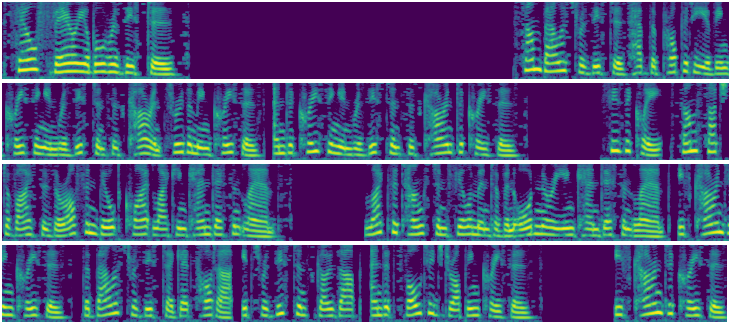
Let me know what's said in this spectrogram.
Self-variable resistors Some ballast resistors have the property of increasing in resistance as current through them increases, and decreasing in resistance as current decreases. Physically, some such devices are often built quite like incandescent lamps. Like the tungsten filament of an ordinary incandescent lamp, if current increases, the ballast resistor gets hotter, its resistance goes up, and its voltage drop increases. If current decreases,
